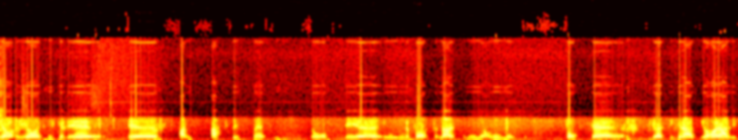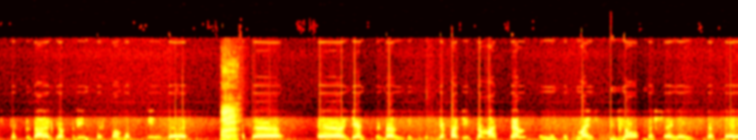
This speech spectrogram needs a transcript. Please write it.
Ja, jag tycker det är eh, fantastiskt med ett språk. Det är underbart att lära sig nya ord. Och eh, jag tycker att jag har aldrig sett det där jag bryter som ett hinder. Eh, hjälpt mig väldigt mycket. För att ibland man skäms så mycket så man inte tillåter sig och yttrar sig.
